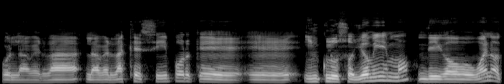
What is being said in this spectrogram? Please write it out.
Pues la verdad, la verdad es que sí, porque eh, incluso yo mismo digo, bueno,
